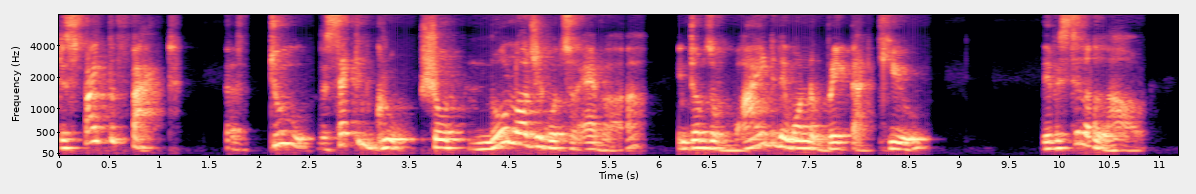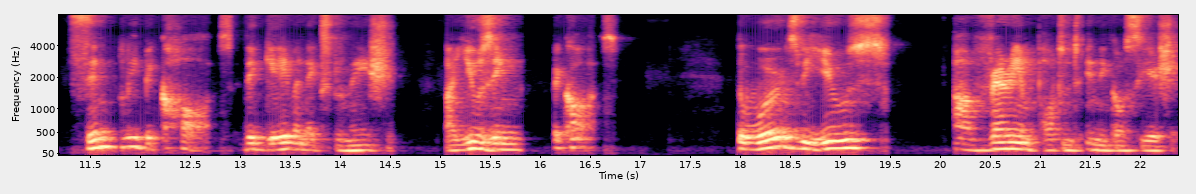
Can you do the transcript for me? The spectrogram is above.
Despite the fact that two, the second group showed no logic whatsoever in terms of why did they want to break that queue they were still allowed simply because they gave an explanation by using because. The words we use are very important in negotiation.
